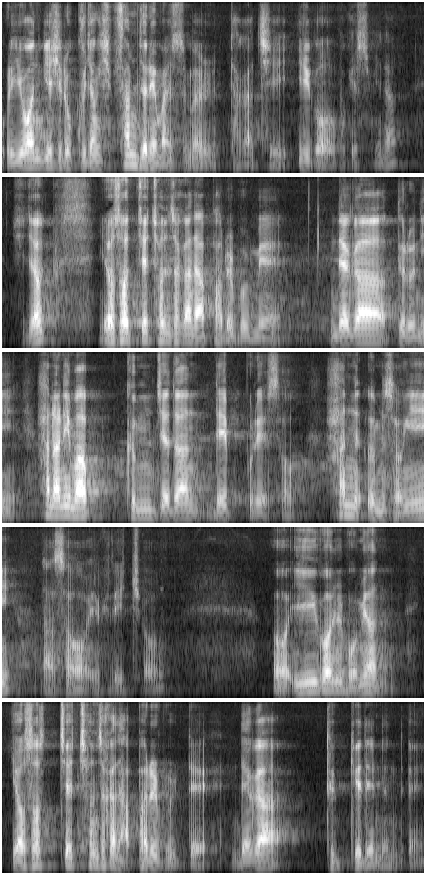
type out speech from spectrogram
우리 요한계시록 9장 13절의 말씀을 다 같이 읽어 보겠습니다. 시작. 여섯째 천사가 나팔을 불매 내가 들으니 하나님 앞 금제단 네 뿔에서 한 음성이 나서 이렇게 돼 있죠. 어, 이걸 보면 여섯째 천사가 나팔을 불 때 내가 듣게 됐는데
